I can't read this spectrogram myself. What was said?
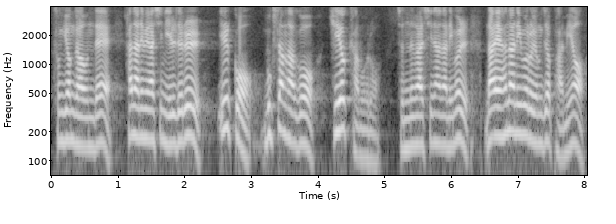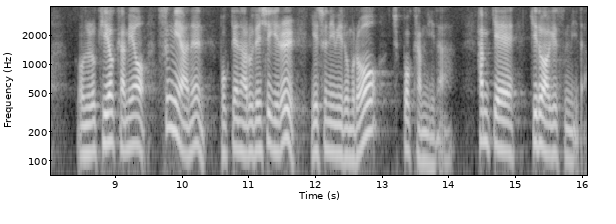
성경 가운데 하나님이 하신 일들을 읽고 묵상하고 기억함으로 전능하신 하나님을 나의 하나님으로 영접하며 오늘도 기억하며 승리하는 복된 하루 되시기를 예수님 이름으로 축복합니다. 함께 기도하겠습니다.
